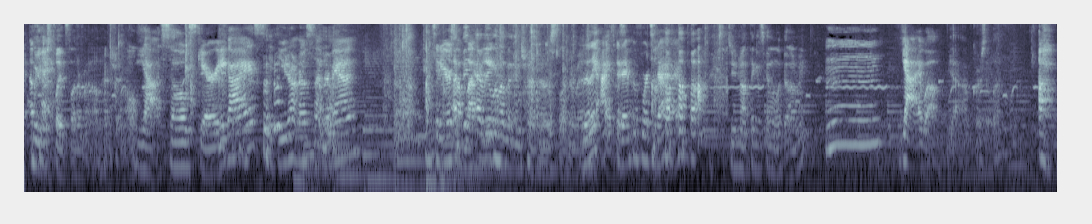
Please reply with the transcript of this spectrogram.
God. Okay. We just played Slenderman on her channel. Yeah, so scary, guys. if you don't know Slender Man, consider I yourself think lucky. everyone on the internet knows Slenderman. Really? I didn't before today. Do you not think it's gonna look good on me? mm, yeah, I will. Yeah, of course it will. Oh,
